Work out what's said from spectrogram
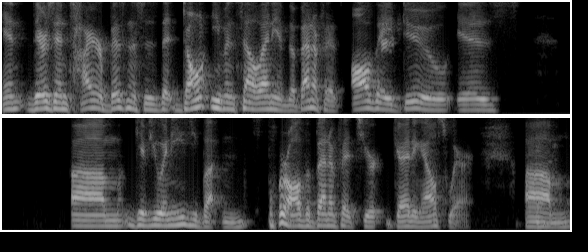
and there's entire businesses that don't even sell any of the benefits all they do is um, give you an easy button for all the benefits you're getting elsewhere. Um,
